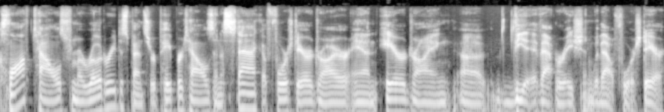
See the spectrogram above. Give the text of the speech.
cloth towels from a rotary dispenser, paper towels in a stack, a forced air dryer, and air drying uh, via evaporation without forced air.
